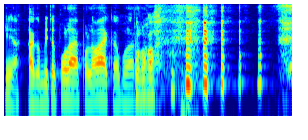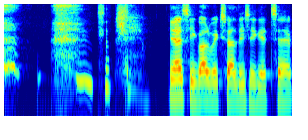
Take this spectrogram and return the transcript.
jah, aga mida pole, pole aega, pole raha, raha. ja siinkohal võiks öelda isegi, et see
